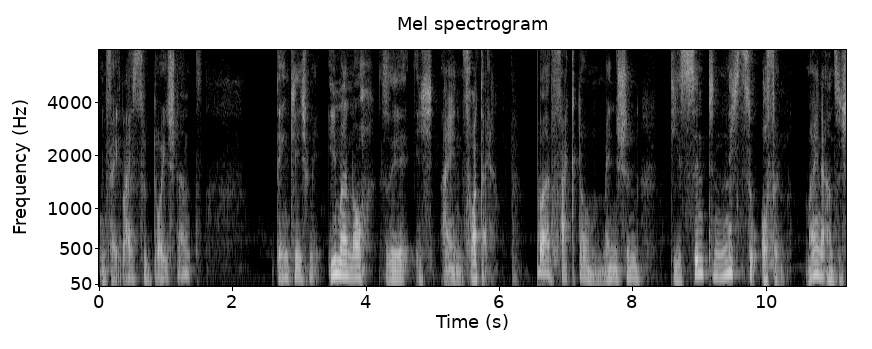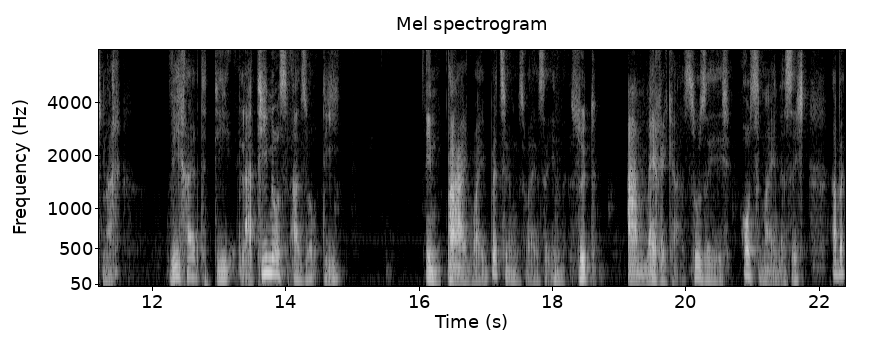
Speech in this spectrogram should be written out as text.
Im Vergleich zu Deutschland denke ich mir, immer noch sehe ich einen Vorteil. Aber Faktor Menschen, die sind nicht so offen, meiner Ansicht nach, wie halt die Latinos, also die in Paraguay bzw. in Südamerika. So sehe ich aus meiner Sicht. Aber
